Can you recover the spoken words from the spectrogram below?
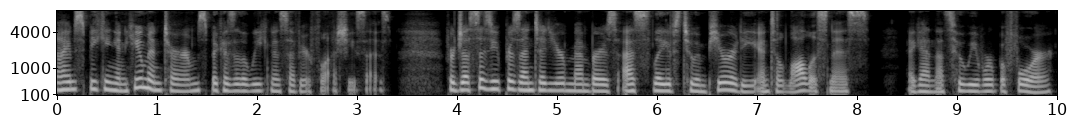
I am speaking in human terms because of the weakness of your flesh, he says. For just as you presented your members as slaves to impurity and to lawlessness, again, that's who we were before,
